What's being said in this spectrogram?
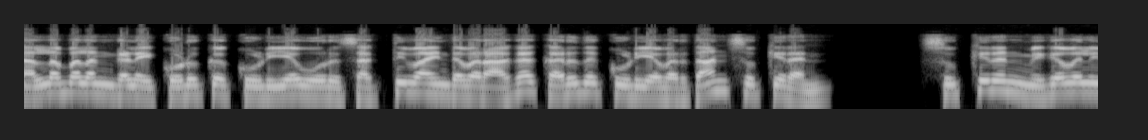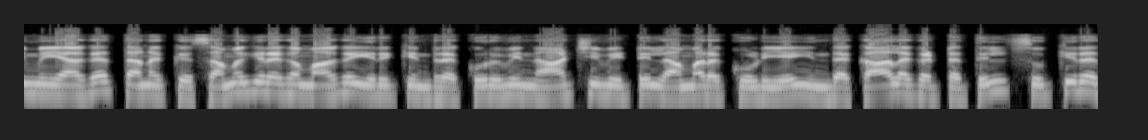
நல்ல பலன்களை கொடுக்கக்கூடிய ஒரு சக்தி வாய்ந்தவராக கருதக்கூடியவர்தான் சுக்கிரன். சுக்கிரன் மிக வலிமையாக தனக்கு சமகிரகமாக இருக்கின்ற குருவின் ஆட்சி வீட்டில் அமரக்கூடிய இந்த காலகட்டத்தில் சுக்கிர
